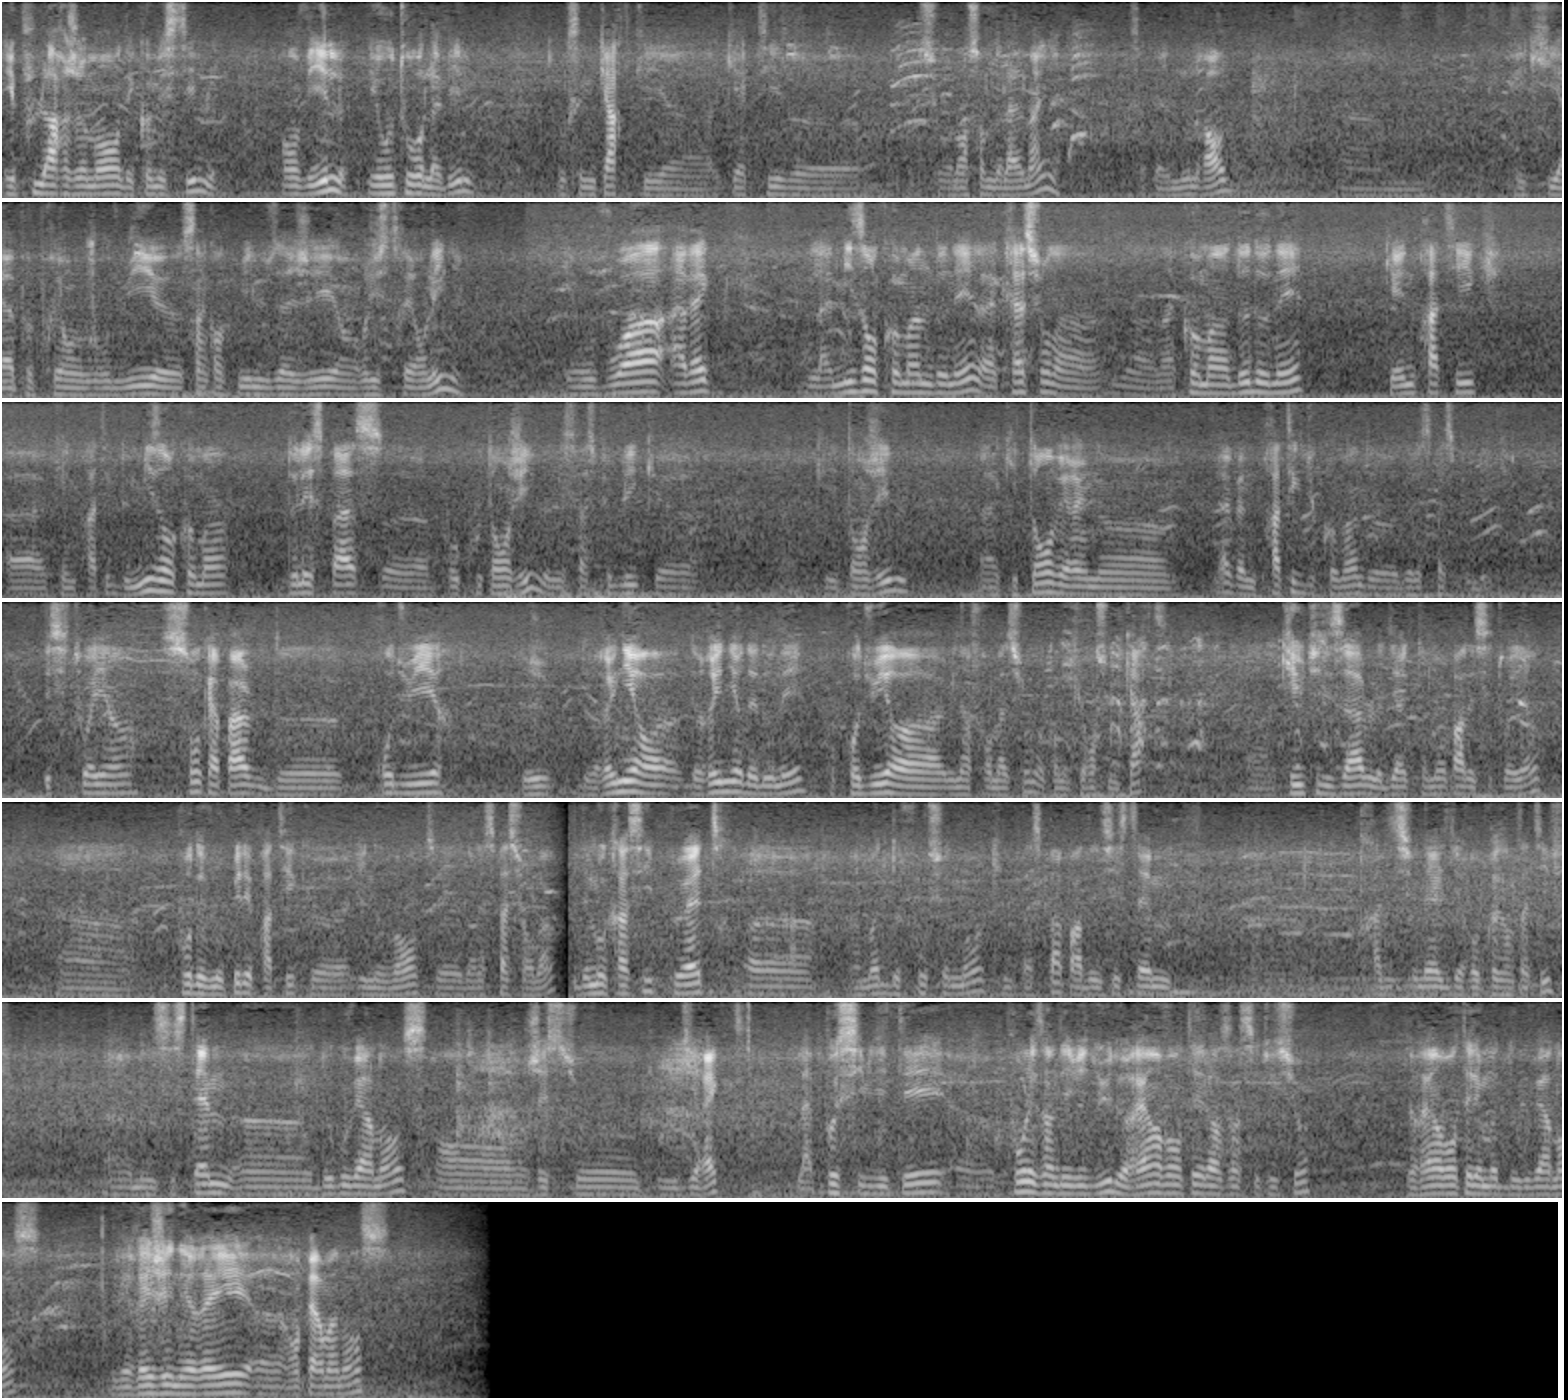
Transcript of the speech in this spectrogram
et plus largement des comestibles en ville et autour de la ville. Donc c'est une carte qui est, qui est active sur l'ensemble de l'Allemagne, qui s'appelle Moonraub, et qui a à peu près aujourd'hui 50 000 usagers enregistrés en ligne. Et on voit avec la mise en commun de données, la création d'un commun de données, qui est une pratique, euh, qui est une pratique de mise en commun de l'espace euh, pour le coup tangible, de l'espace public euh, qui est tangible, qui tend vers une, une, pratique du commun de, l'espace public. Les citoyens sont capables de produire, de, réunir, de réunir des données pour produire une information, donc en l'occurrence une carte, qui est utilisable directement par des citoyens euh, pour développer des pratiques euh, innovantes euh, dans l'espace urbain. La démocratie peut être un mode de fonctionnement qui ne passe pas par des systèmes traditionnels dits représentatifs, mais des systèmes de gouvernance en gestion plus directe, la possibilité pour les individus de réinventer leurs institutions, de réinventer les modes de gouvernance, de les régénérer en permanence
